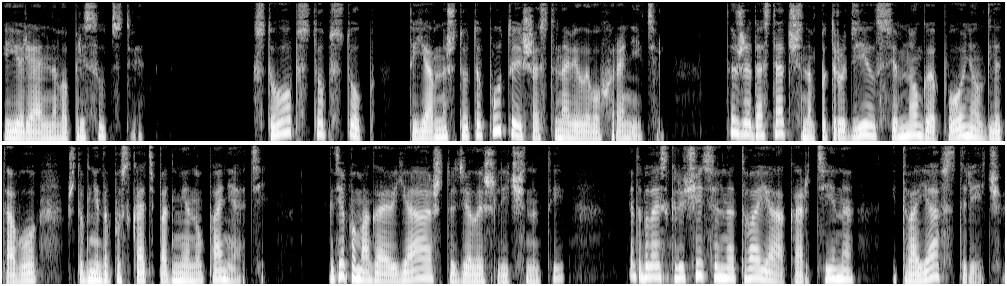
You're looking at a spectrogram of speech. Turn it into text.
ее реального присутствия». «Стоп, стоп, стоп, ты явно что-то путаешь», — остановил его хранитель. Ты уже достаточно потрудился, многое понял для того, чтобы не допускать подмену понятий. Где помогаю я, что делаешь лично ты? Это была исключительно твоя картина и твоя встреча.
